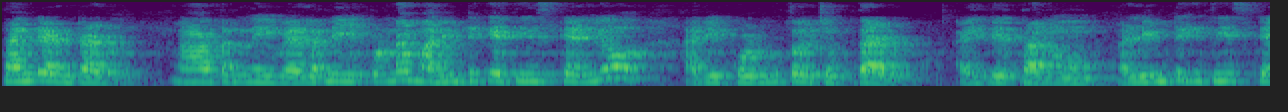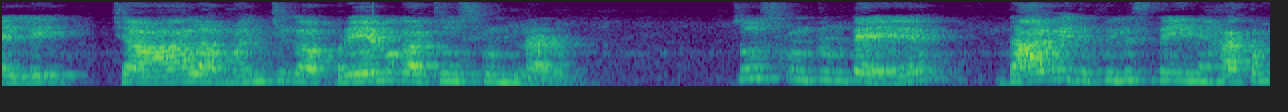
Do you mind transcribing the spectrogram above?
తండ్రి అంటాడు. అతన్ని వెళ్ళనీయకుండా మన ఇంటికే తీసుకెళ్ళు అని కొడుకుతో చెప్తాడు. అయితే తను వాళ్ళ ఇంటికి తీసుకెళ్ళి చాలా మంచిగా ప్రేమగా చూసుకుంటున్నాడు. చూసుకుంటుంటే దావీదు ఫిలిస్తీన్ హతం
